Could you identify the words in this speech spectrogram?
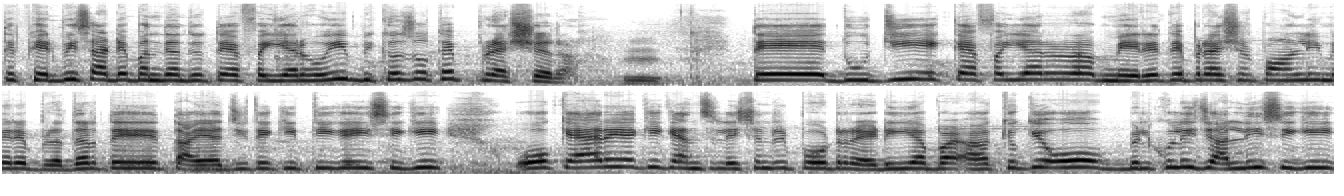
ਤੇ ਫਿਰ ਵੀ ਸਾਡੇ ਬੰਦਿਆਂ ਦੇ ਉੱਤੇ ਐਫ ਆਈ ਆਰ ਹੋਈ ਬਿਕਾਜ਼ ਉੱਥੇ ਪ੍ਰੈਸ਼ਰ ਆ। ਤੇ ਦੂਜੀ ਇੱਕ ਐਫ ਆਈ ਆਰ ਮੇਰੇ ਤੇ ਪ੍ਰੈਸ਼ਰ ਪਾਉਣ ਲਈ ਮੇਰੇ ਬ੍ਰਦਰ ਤੇ ਤਾਇਆ ਜੀ ਤੇ ਕੀਤੀ ਗਈ ਸੀਗੀ। ਉਹ ਕਹਿ ਰਹੇ ਆ ਕਿ ਕੈਂਸਲੇਸ਼ਨ ਰਿਪੋਰਟ ਰੈਡੀ ਆ ਕਿਉਂਕਿ ਉਹ ਬਿਲਕੁਲ ਹੀ ਜਾਲੀ ਸੀਗੀ।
